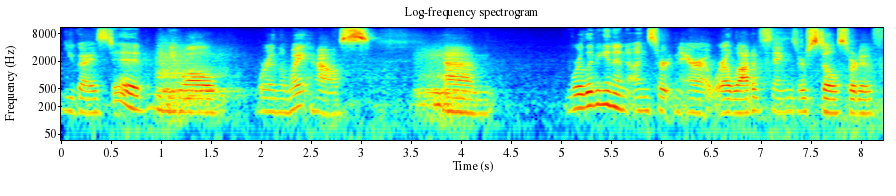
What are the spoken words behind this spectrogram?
you guys did when you all were in the White House, um, we're living in an uncertain era where a lot of things are still sort of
